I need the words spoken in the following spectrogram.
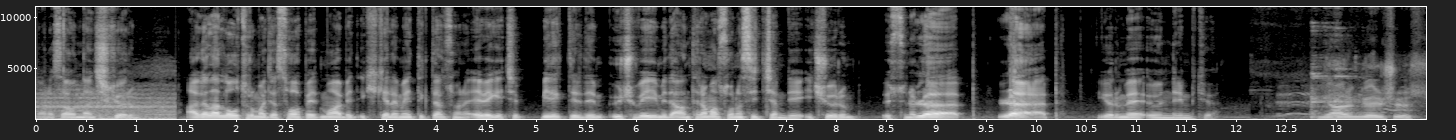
Sonra salondan çıkıyorum. Agalarla oturmaca, sohbet, muhabbet iki kelime ettikten sonra eve geçip biriktirdiğim 3 veyimi de antrenman sonrası içeceğim diye içiyorum. Üstüne löp, löp yiyorum ve öğünlerim bitiyor. Yarın görüşürüz.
